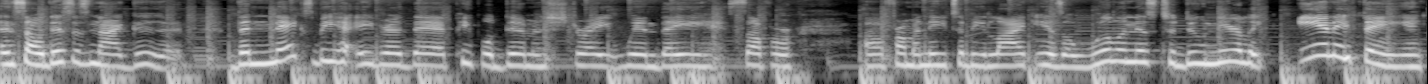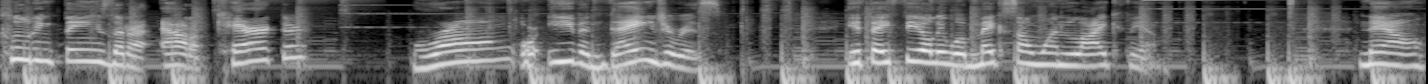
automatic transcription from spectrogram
and so this is not good the next behavior that people demonstrate when they suffer uh, from a need to be liked is a willingness to do nearly anything including things that are out of character wrong, or even dangerous if they feel it will make someone like them. Now,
